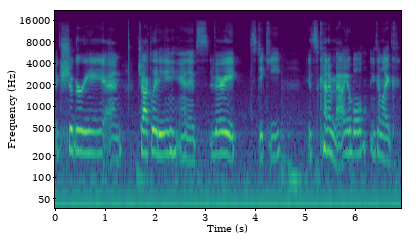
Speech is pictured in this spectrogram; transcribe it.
like sugary and chocolatey, and it's very sticky. It's kind of malleable. You can like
